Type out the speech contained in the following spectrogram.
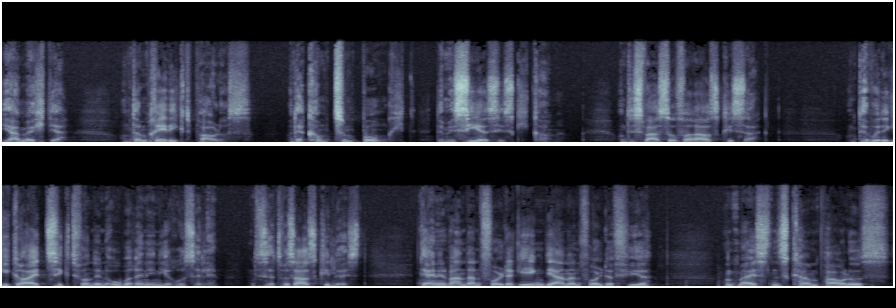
Ja, möchte er. Und dann predigt Paulus. Und er kommt zum Punkt. Der Messias ist gekommen. Und es war so vorausgesagt. Und er wurde gekreuzigt von den Oberen in Jerusalem. Und das hat was ausgelöst. Die einen waren dann voll dagegen, die anderen voll dafür. Und meistens kam Paulus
